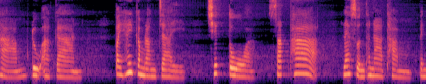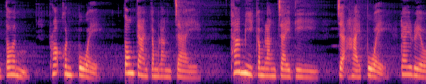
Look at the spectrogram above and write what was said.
ถามดูอาการ ไปให้กำลังใจ เช็ดตัว ซักผ้า และสนทนาธรรมเป็นต้น เพราะคนป่วยต้องการกำลังใจ ถ้ามีกำลังใจดี จะหายป่วยได้เร็ว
